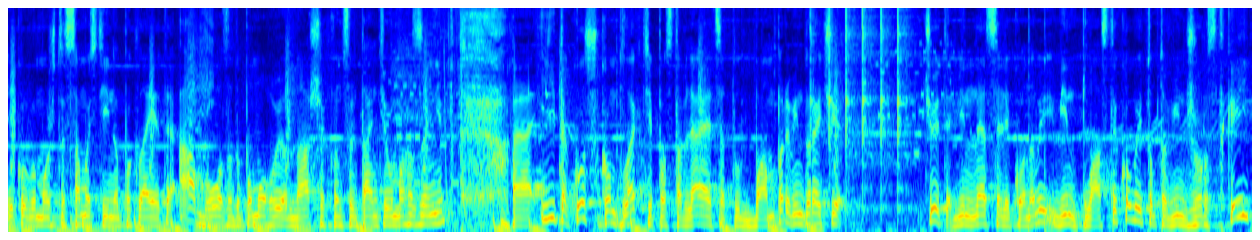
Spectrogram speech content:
яку ви можете самостійно поклеїти, або за допомогою наших консультантів в магазині. Е, І також в комплекті поставляється тут бампер. Він, до речі. Чуєте, він не силіконовий, він пластиковий, тобто він жорсткий.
